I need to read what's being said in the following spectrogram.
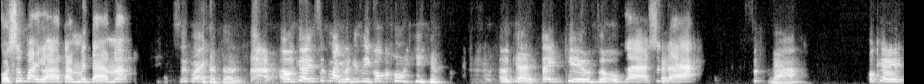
Có sức mạnh là 88 ạ. Sức mạnh là tới. Okay, sức mạnh là cái gì cô không hiểu. Okay, thank you Dũng. Là sức đá. Sức đá. Okay,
